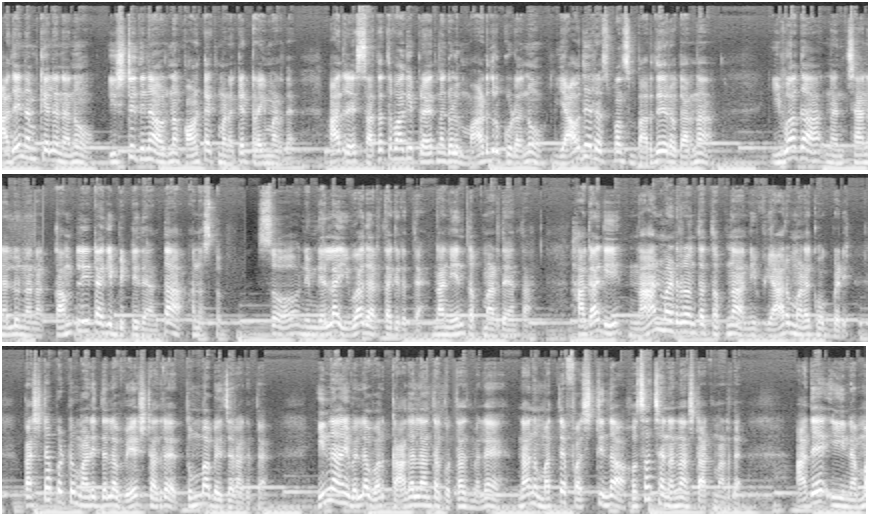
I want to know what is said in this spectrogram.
ಅದೇ ನಂಬಿಕೆಲ್ಲ ನಾನು ಇಷ್ಟು ದಿನ ಅವ್ರನ್ನ ಕಾಂಟ್ಯಾಕ್ಟ್ ಮಾಡೋಕ್ಕೆ ಟ್ರೈ ಮಾಡಿದೆ. ಆದರೆ ಸತತವಾಗಿ ಪ್ರಯತ್ನಗಳು ಮಾಡಿದ್ರೂ ಕೂಡ ಯಾವುದೇ ರೆಸ್ಪಾನ್ಸ್ ಬರದೇ ಇರೋ ಕಾರಣ ಇವಾಗ ನನ್ನ ಚಾನಲ್ಲು ನನ್ನ ಕಂಪ್ಲೀಟಾಗಿ ಬಿಟ್ಟಿದೆ ಅಂತ ಅನಿಸ್ತು ಸೊ ನಿಮಗೆಲ್ಲ ಇವಾಗ ಅರ್ಥ ಆಗಿರುತ್ತೆ ನಾನು ಏನು ತಪ್ಪು ಮಾಡಿದೆ ಅಂತ. ಹಾಗಾಗಿ ನಾನು ಮಾಡಿರೋಂಥ ತಪ್ಪನ್ನ ನೀವು ಯಾರು ಮಾಡೋಕ್ಕೆ ಹೋಗಬೇಡಿ. ಕಷ್ಟಪಟ್ಟು ಮಾಡಿದ್ದೆಲ್ಲ ವೇಸ್ಟ್ ಆದರೆ ತುಂಬ ಬೇಜಾರಾಗುತ್ತೆ. ಇನ್ನು ಇವೆಲ್ಲ ವರ್ಕ್ ಆಗಲ್ಲ ಅಂತ ಗೊತ್ತಾದ ಮೇಲೆ ನಾನು ಮತ್ತೆ ಫಸ್ಟಿಂದ ಹೊಸ ಚಾನಲ್ನ ಸ್ಟಾರ್ಟ್ ಮಾಡಿದೆ. ಅದೇ ಈ ನಮ್ಮ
